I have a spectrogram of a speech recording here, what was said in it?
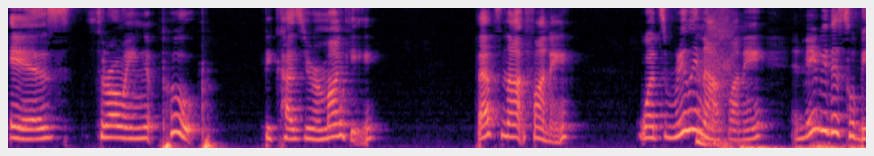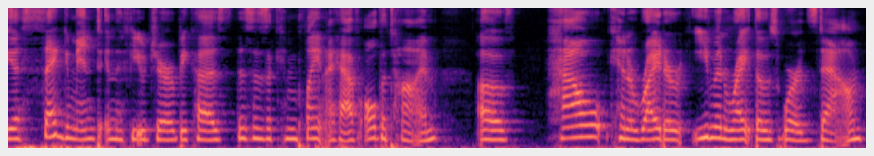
is throwing poop because you're a monkey that's not funny what's really not funny and maybe this will be a segment in the future because this is a complaint I have all the time of how can a writer even write those words down?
